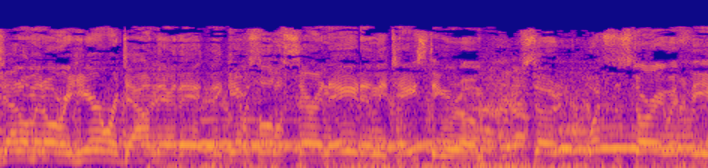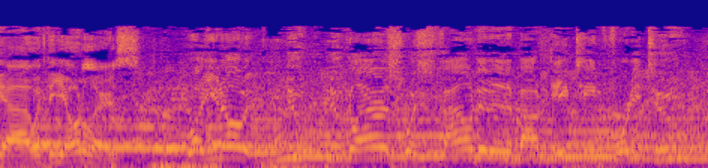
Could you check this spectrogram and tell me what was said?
gentlemen over here were down there. They, they gave us a little serenade in the tasting room. Yeah. So what's the story with the uh, with the yodelers? Well, you know, New, New Glarus was founded in about 1842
